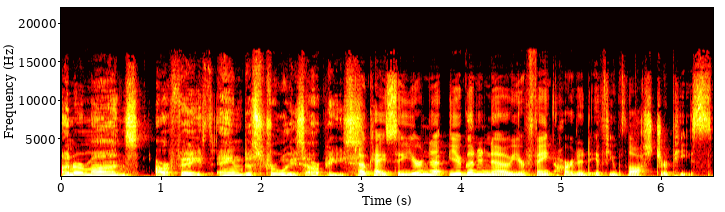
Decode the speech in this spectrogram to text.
undermines our faith and destroys our peace. Okay, so you're no, you're going to know you're faint hearted if you've lost your peace.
